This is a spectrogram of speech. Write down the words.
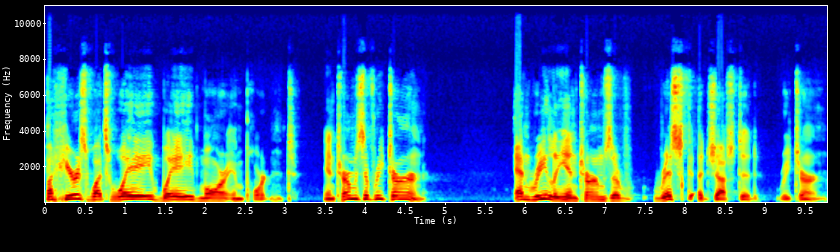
But here's what's way, way more important in terms of return, and really in terms of risk adjusted return.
